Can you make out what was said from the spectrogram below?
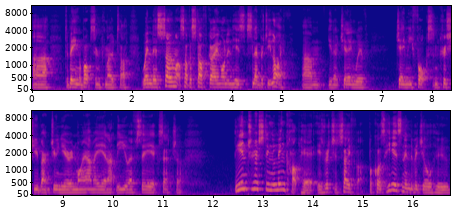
uh, to being a boxing promoter when there's so much other stuff going on in his celebrity life. Um, you know, chilling with Jamie Foxx and Chris Eubank Jr. in Miami and at the UFC, etc. The interesting link up here is Richard Schaefer because he is an individual who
